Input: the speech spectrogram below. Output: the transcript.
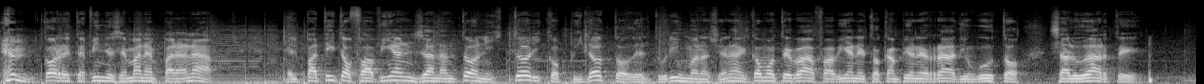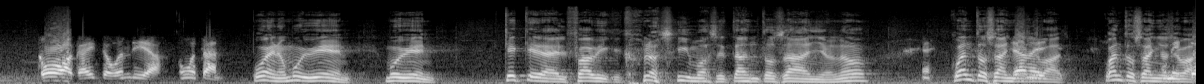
Corre este fin de semana en Paraná. El patito Fabián Gianantoni, histórico piloto del Turismo Nacional. ¿Cómo te va, Fabián, estos campeones radio? Un gusto saludarte. ¿Cómo va, Caito? Buen día. ¿Cómo están? Bueno, muy bien, muy bien. ¿Qué queda del Fabi que conocimos hace tantos años, no? ¿Cuántos años llevas? ¿Cuántos años llevas?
